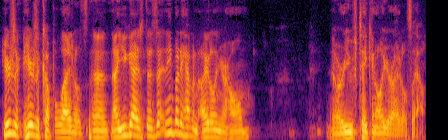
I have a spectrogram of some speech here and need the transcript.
Here's a, here's a couple idols. Uh, now, you guys, does anybody have an idol in your home? Or you've taken all your idols out?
